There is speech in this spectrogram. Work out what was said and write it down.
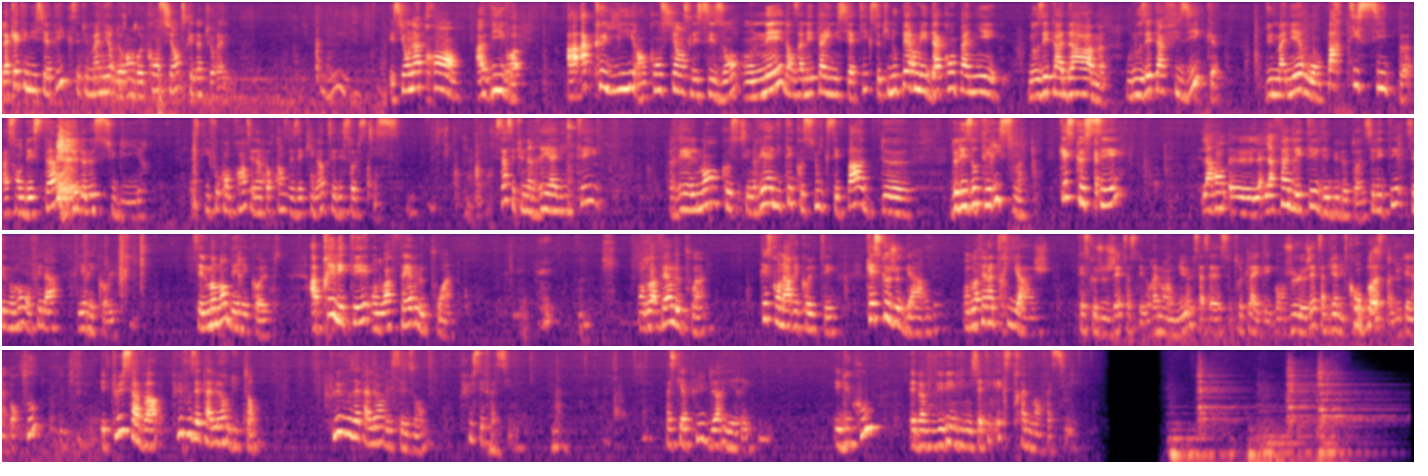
La quête initiatique, c'est une manière de rendre consciente ce qui est naturel. Et si on apprend à vivre, à accueillir en conscience les saisons, on est dans un état initiatique, ce qui nous permet d'accompagner nos états d'âme ou nos états physiques d'une manière où on participe à son destin au lieu de le subir. Ce qu'il faut comprendre, c'est l'importance des équinoxes et des solstices. Ça, c'est une réalité réellement, c'est une réalité cosmique, c'est pas de, l'ésotérisme. Qu'est-ce que c'est la, euh, la, fin de l'été et le début de l'automne? C'est l'été, c'est le moment où on fait la, les récoltes. C'est le moment des récoltes. Après l'été, on doit faire le point. On doit faire le point. Qu'est-ce qu'on a récolté? Qu'est-ce que je garde? On doit faire un triage. Qu'est-ce que je jette Ça, c'était vraiment nul. Ça, ce truc-là était... Bon, je le jette, ça devient du compost, à jeter n'importe où. Et plus ça va, plus vous êtes à l'heure du temps, plus vous êtes à l'heure des saisons, plus c'est facile. Parce qu'il n'y a plus d'arriéré. Et du coup, eh ben, vous vivez une vie initiatique extrêmement facile.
